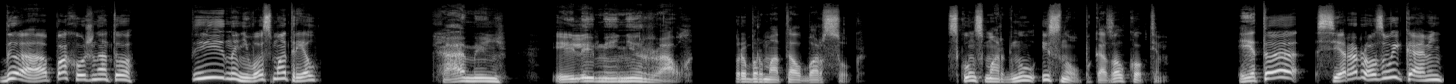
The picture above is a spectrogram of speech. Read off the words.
«Да, похоже на то. Ты на него смотрел». «Камень или минерал?» — пробормотал барсук. Скунс моргнул и снова показал когтем. «Это серо-розовый камень».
